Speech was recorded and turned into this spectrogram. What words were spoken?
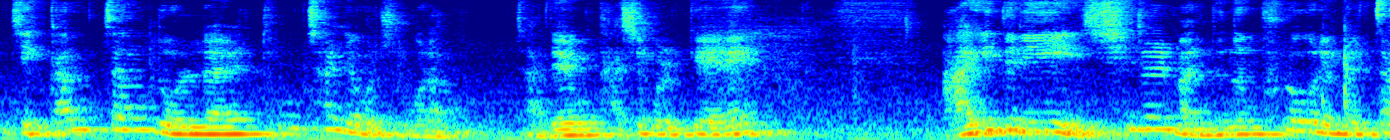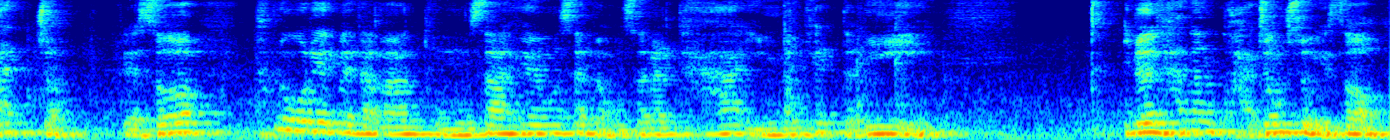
그치? 깜짝 놀랄 통찰력을 준 거라고 자 내용 다시 볼게 아이들이 시를 만드는 프로그램을 짰죠. 그래서 프로그램에다가 동사, 형용사, 명사를 다 입력했더니 이런 하는 과정 속에서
